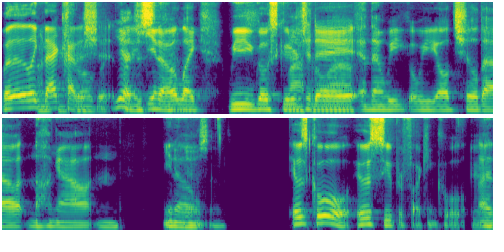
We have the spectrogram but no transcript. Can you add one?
But uh, like that kind of Uncontrollable. shit. Yeah, Like, just, you know, yeah. like we go scooter Laugh and today, laugh. and then we we all chilled out and hung out, and you know, Yeah, so- it was cool. It was super fucking cool. Yeah.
